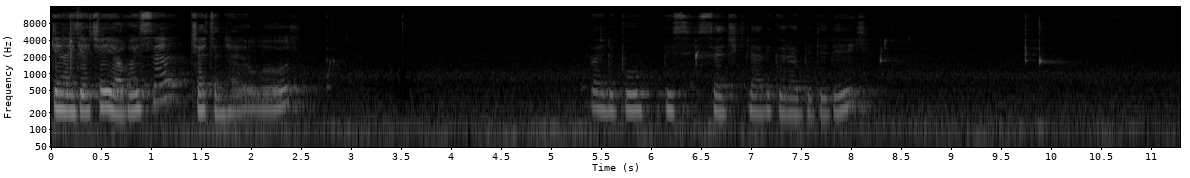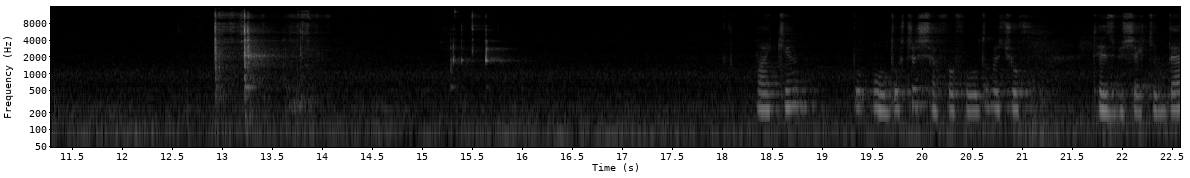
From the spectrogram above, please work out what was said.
Genə gerçək yağı isə çətin həll olur. Bəli, bu biz hissəcikləri görə bilirik. Lakin bu olduqca şəffaf oldu və çox tez bir şəkildə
